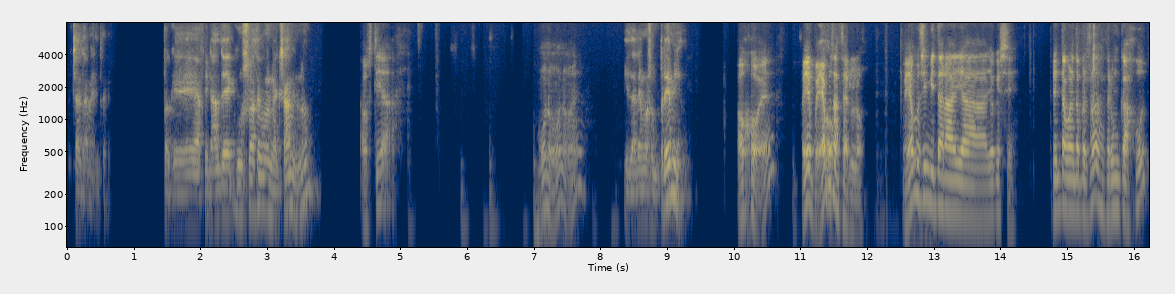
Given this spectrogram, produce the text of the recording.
Exactamente. Porque a final de curso hacemos un examen, ¿no? Hostia. Bueno, bueno, ¿eh? Y daremos un premio. Ojo, ¿eh? Oye, podríamos Ojo. hacerlo. Podríamos invitar ahí a, yo qué sé, 30 o 40 personas a hacer un Kahoot.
